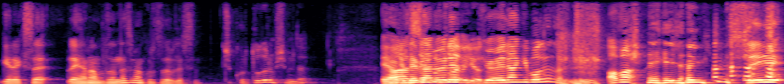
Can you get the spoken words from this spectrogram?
gerekse Reyhan abladan ne zaman kurtulabilirsin? Çık- Kurtulurum şimdi. E Ha, abi sen öyle kurtulabiliyordun. köylen gibi oluyorsun. Ama Eğlen gibi. şeyi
